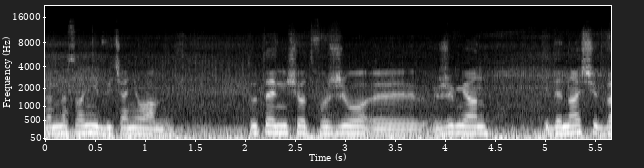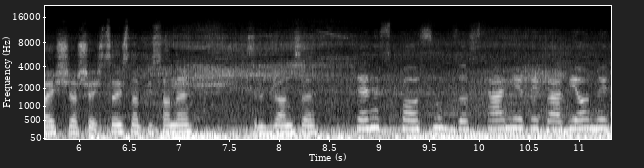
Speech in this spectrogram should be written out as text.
Zamiast oni być aniołami. Tutaj mi się otworzyło y, Rzymian 11:26. Co jest napisane w Srebrance? W ten sposób zostanie wybawiony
